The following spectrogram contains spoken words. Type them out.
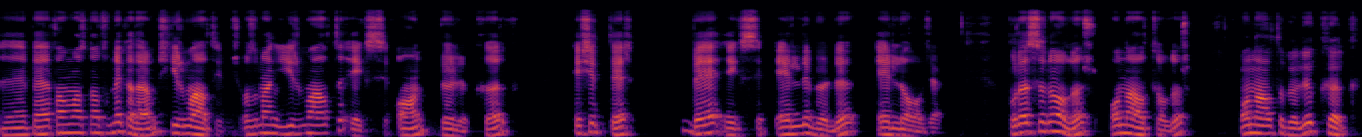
e, performans notu ne kadarmış? 26'ymış. O zaman 26 eksi 10 bölü 40 eşittir. B eksi 50 bölü 50 olacak. Burası ne olur? 16 olur. 16 bölü 40.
